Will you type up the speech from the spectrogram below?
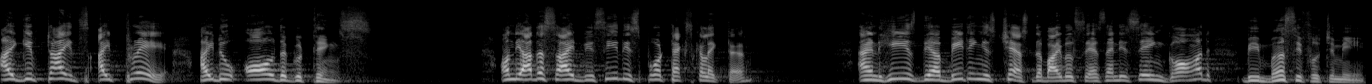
I give tithes, I pray, I do all the good things. On the other side, we see this poor tax collector, and he is there beating his chest, the Bible says, and he's saying, God, be merciful to me,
